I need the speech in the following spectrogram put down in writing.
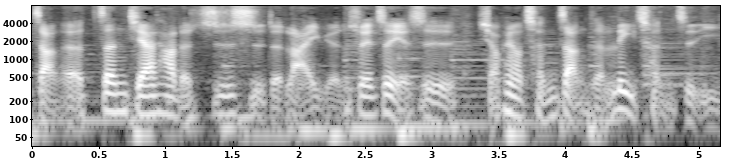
长而增加他的知识的来源，所以这也是小朋友成长的历程之一。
